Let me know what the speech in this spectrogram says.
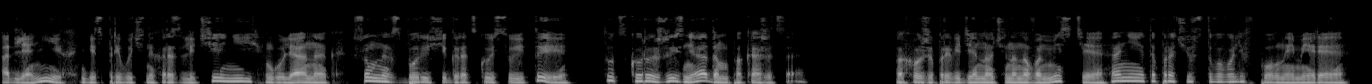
А для них, без привычных развлечений, гулянок, шумных сборищ и городской суеты, тут скоро жизнь адом покажется. Похоже, проведя ночь на новом месте, они это прочувствовали в полной мере.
